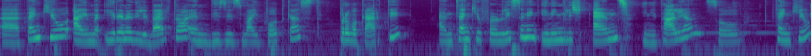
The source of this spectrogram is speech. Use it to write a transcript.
uh, thank you. I'm Irene Di Liberto, and this is my podcast Provocarti. And thank you for listening in English and in Italian. So thank you,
